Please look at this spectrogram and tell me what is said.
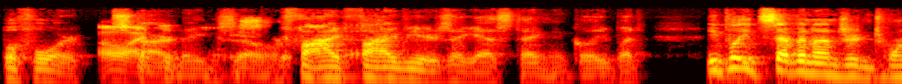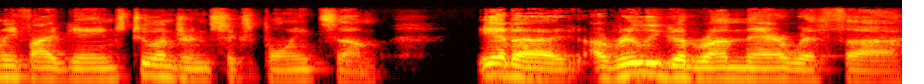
before oh, starting so five five years i guess technically but he played 725 games 206 points. Um he had a, a really good run there with uh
